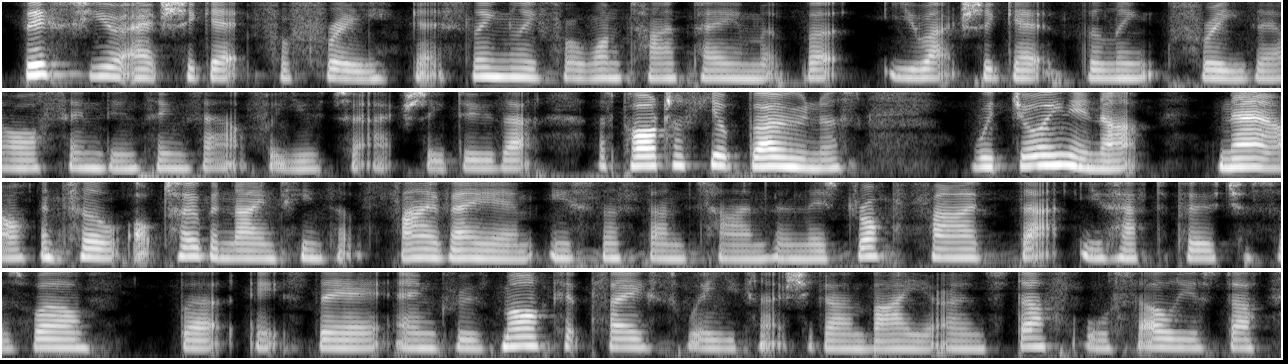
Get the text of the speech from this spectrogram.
This you actually get for free. Get Slingly for a one time payment, but you actually get the link free. They are sending things out for you to actually do that as part of your bonus with joining up now until October 19th at 5 a.m. Eastern Standard Time. Then there's Dropify that you have to purchase as well, but it's there and Groove Marketplace where you can actually go and buy your own stuff or sell your stuff.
